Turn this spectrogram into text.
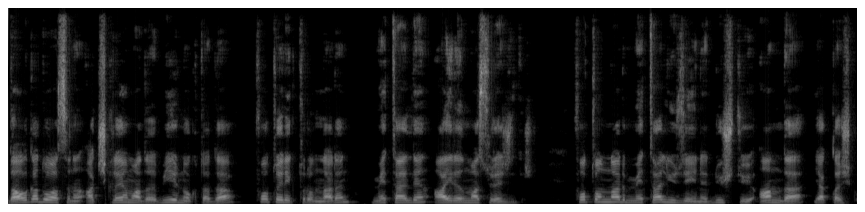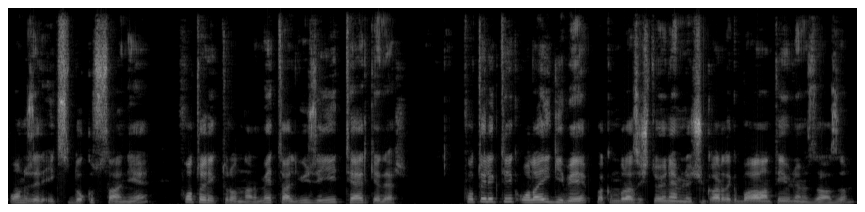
dalga doğasının açıklayamadığı bir noktada fotoelektronların metalden ayrılma sürecidir. Fotonlar metal yüzeyine düştüğü anda yaklaşık 10 üzeri eksi 9 saniye fotoelektronlar metal yüzeyi terk eder. Fotoelektrik olayı gibi, bakın burası işte önemli çünkü aradaki bağlantıyı bilmemiz lazım.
